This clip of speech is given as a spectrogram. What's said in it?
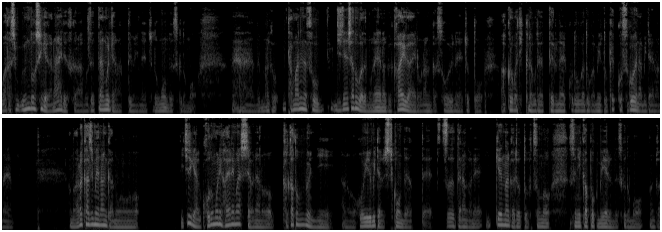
私、運動神経がないですから、もう絶対無理だなっていうふうにね、ちょっと思うんですけども。でもなんか、たまにね、そう、自転車とかでもね、なんか海外のなんかそういうね、ちょっとアクロバティックなことやってるね、動画とか見ると結構すごいなみたいなね。あの、あらかじめなんかあの、一時期なんか子供に流行りましたよね。あの、かかと部分に、あの、ホイールみたいなの仕込んであって、ツーってなんかね、一見なんかちょっと普通のスニーカーっぽく見えるんですけども、なんか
